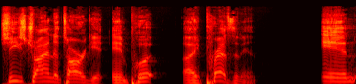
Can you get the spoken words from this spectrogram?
She's trying to target and put a president in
